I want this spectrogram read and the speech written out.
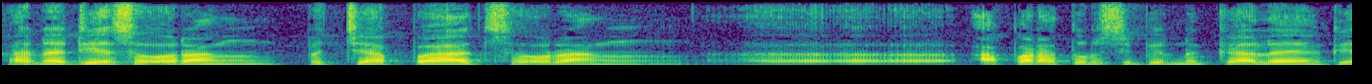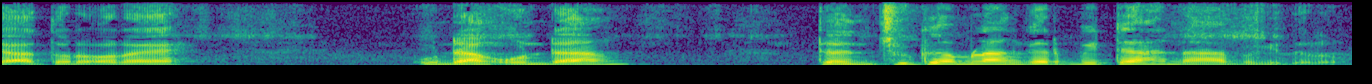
karena dia seorang pejabat, seorang uh, aparatur sipil negara yang diatur oleh undang-undang dan juga melanggar pidana begitu loh.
